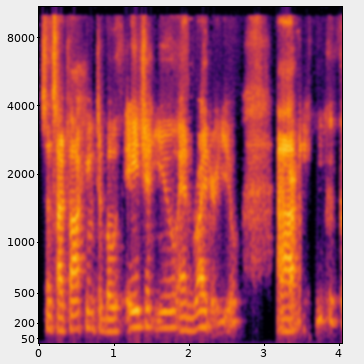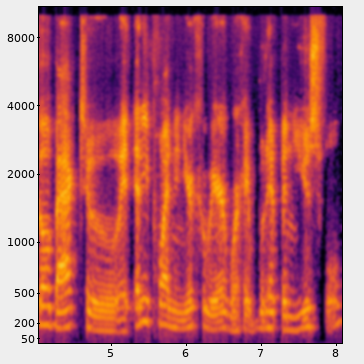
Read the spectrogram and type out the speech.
since I'm talking to both agent you and writer you. Um, if you could go back to at any point in your career where it would have been useful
